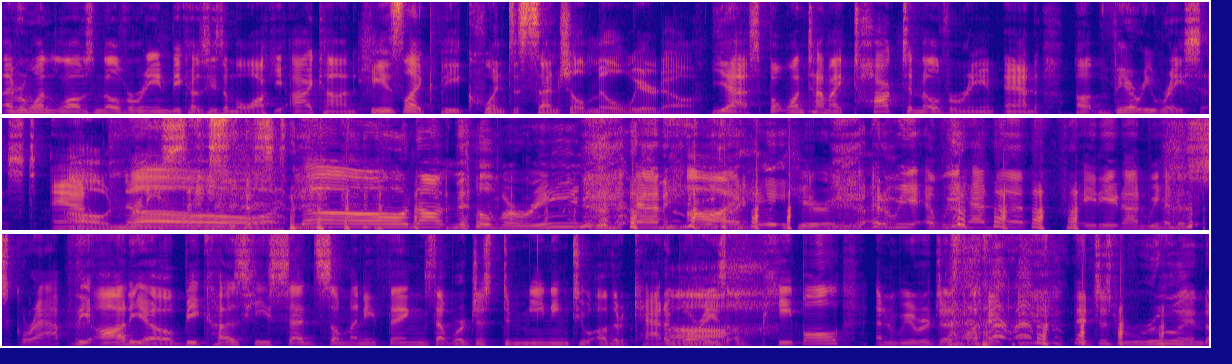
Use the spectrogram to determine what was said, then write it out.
everyone loves milverine because he's a milwaukee icon He's like the quintessential mill weirdo. yes but one time i talked to milverine and uh very racist and Oh pretty no, sexist no, not Milverine. and he Oh, was I hate hearing that. and we and we had to for 889 we had to scrap the audio because he said so many things that were just demeaning to other categories of people and we were just like it just ruined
